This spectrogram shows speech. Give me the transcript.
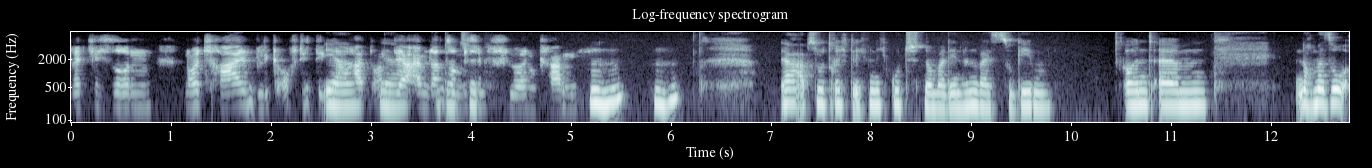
wirklich so einen neutralen Blick auf die Dinge ja, hat und der einem dann so ein bisschen führen kann. Mhm. Mhm. Ja, absolut richtig. Finde ich gut, nochmal den Hinweis zu geben. Und ähm, nochmal so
